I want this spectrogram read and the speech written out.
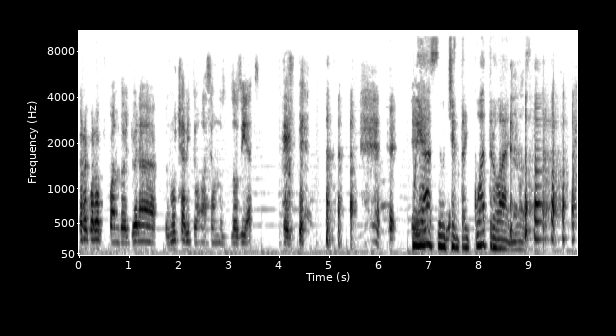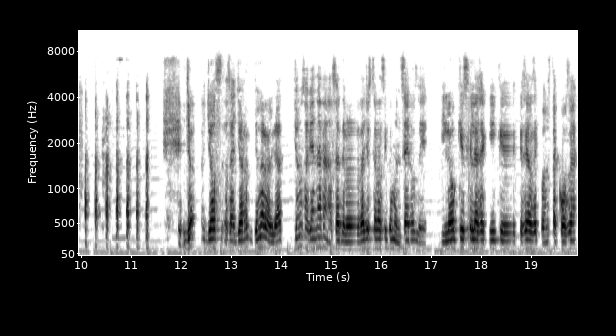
yo recuerdo que cuando yo era pues, muy chavito, hace unos dos días, este... Fue eh, hace 84 años. yo, yo, o sea, yo, yo en la realidad, yo no sabía nada, o sea, de verdad yo estaba así como en ceros de, y luego, ¿qué se le hace aquí? ¿Qué, qué se hace con esta cosa?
